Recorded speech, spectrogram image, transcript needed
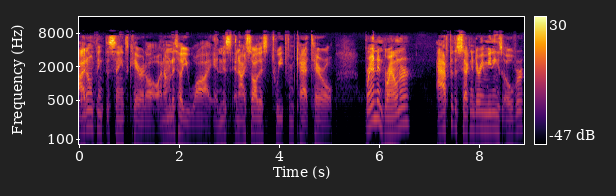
I don't think the Saints care at all, and I'm going to tell you why. And this and I saw this tweet from Kat Terrell. Brandon Browner, after the secondary meeting is over,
